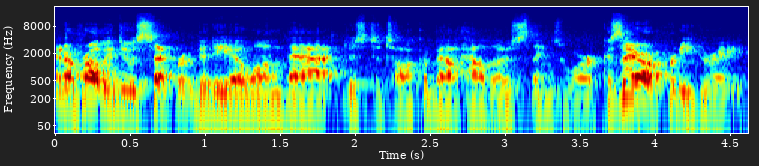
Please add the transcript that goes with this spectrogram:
and I'll probably do a separate video on that just to talk about how those things work because they are pretty great.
